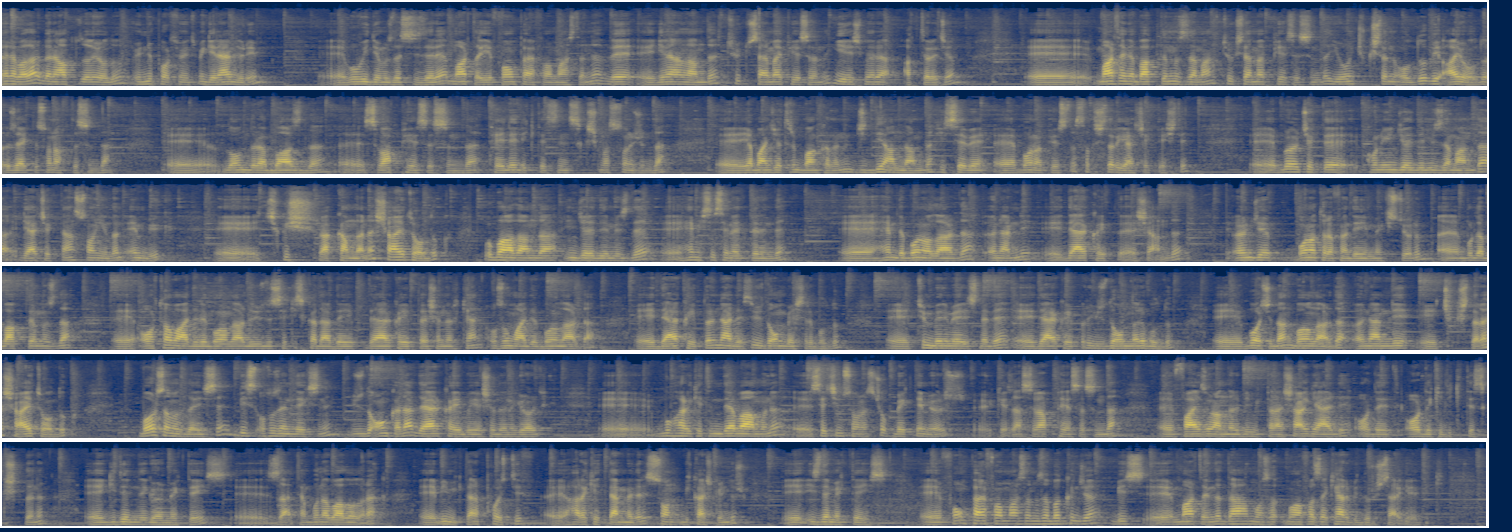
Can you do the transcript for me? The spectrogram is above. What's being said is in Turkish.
Merhabalar, ben Altı Dayıoğlu, ünlü portföy yönetimi genel müdürüyüm. Ee, Bu videomuzda sizlere Mart ayı fon performanslarını ve e, genel anlamda Türk sermaye piyasalarındaki gelişmeleri aktaracağım. Ee, Mart ayına baktığımız zaman Türk sermaye piyasasında yoğun çıkışların olduğu bir ay oldu. Özellikle son haftasında. Ee, Londra bazlı e, swap piyasasında TL likiditesinin sıkışması sonucunda e, yabancı yatırım bankalarının ciddi anlamda hisse ve bono piyasasında satışları gerçekleşti. E, Bu ölçekte konuyu incelediğimiz zaman da gerçekten son yılın en büyük e, çıkış rakamlarına şahit olduk. Bu bağlamda incelediğimizde e, hem hisse senetlerinde e, hem de bonolarda önemli değer kayıpları yaşandı. Önce bono tarafına değinmek istiyorum. Burada baktığımızda orta vadeli bonolarda %8 kadar değ- değer kayıpları yaşanırken uzun vadeli bonolarda değer kayıpları neredeyse %15'leri buldu. E, Tüm verim eğrisinde de e, değer kayıpları %10'ları buldu. E, Bu açıdan bonolarda önemli çıkışlara şahit olduk. Borsamızda ise BIST 30 endeksinin %10 kadar değer kaybı yaşadığını gördük. Bu hareketin devamını seçim sonrası çok beklemiyoruz. Keza swap piyasasında faiz oranları bir miktar aşağı geldi. Orada oradaki likidite sıkışıklığının e, giderini görmekteyiz. Zaten buna bağlı olarak bir miktar pozitif hareketlenmeleri son birkaç gündür izlemekteyiz. E, Fon performanslarımıza bakınca biz e, Mart ayında daha muhafa- muhafazakar bir duruş sergiledik.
